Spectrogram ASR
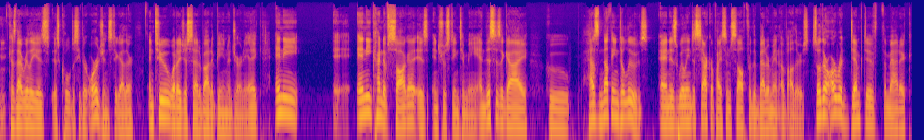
because that really is is cool to see their origins together. And two, what I just said about it being a journey, like any any kind of saga is interesting to me. And this is a guy who has nothing to lose and is willing to sacrifice himself for the betterment of others. So there are redemptive thematic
